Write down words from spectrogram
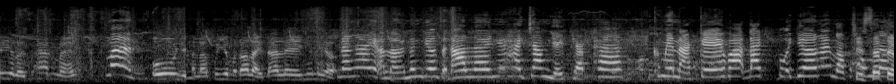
ពីឥឡូវស្អាតមែនមែនអូឥឡូវពីយើងមកដល់ឡៃដាលេងនេះហ្នឹងហើយឥឡូវហ្នឹងយើងទៅដល់លេងហើយចង់និយាយប្រាប់ថាគ្មានណាគេវ៉ាដាច់ពួកយើងហើយមកជាសិតតែ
